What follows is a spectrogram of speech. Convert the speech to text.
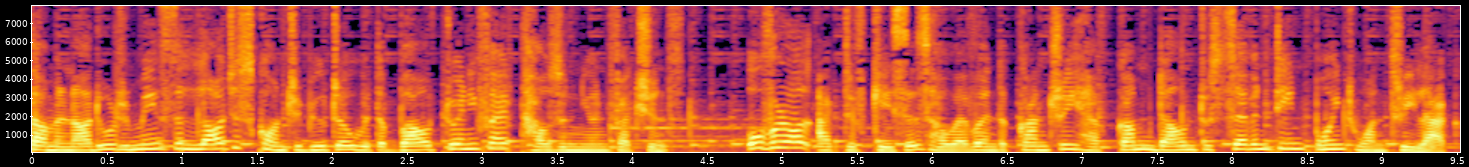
Tamil Nadu remains the largest contributor with about 25,000 new infections. Overall active cases, however, in the country have come down to 17.13 lakh.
